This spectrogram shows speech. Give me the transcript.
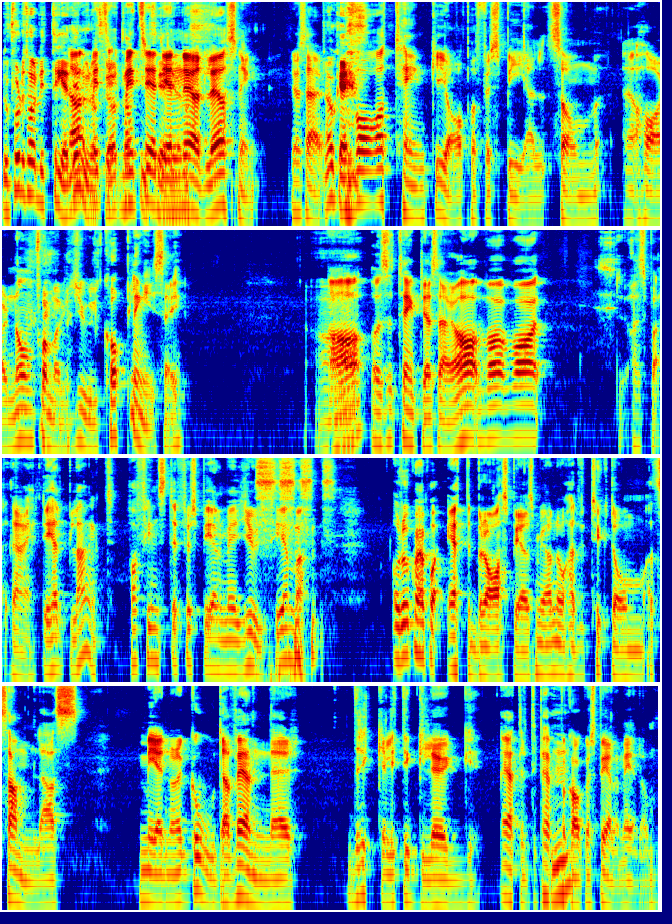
Då får du ta ditt tredje ja nu då, mitt, mitt tredje är nödlösning. Det är här, Okej. Vad tänker jag på för spel som eh, har någon form av julkoppling i sig? Ja, och så tänkte jag så här, ja, vad, vad... Alltså bara, nej, det är helt blankt. Vad finns det för spel med jultema? och då kom jag på ett bra spel som jag nog hade tyckt om att samlas med några goda vänner, dricka lite glögg, äta lite pepparkakor och spela med dem.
